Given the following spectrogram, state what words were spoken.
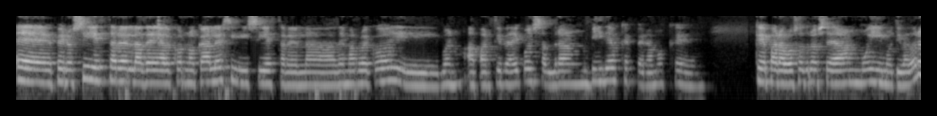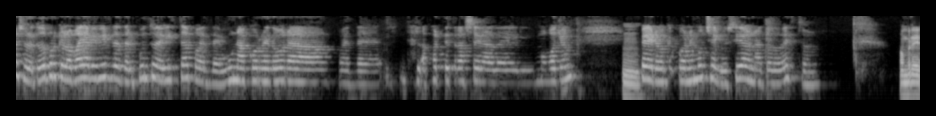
eh, pero sí estaré en la de Alcornocales y sí estaré en la de Marruecos y bueno, a partir de ahí pues saldrán vídeos que esperamos que, que para vosotros sean muy motivadores, sobre todo porque lo vais a vivir desde el punto de vista pues de una corredora pues de, de la parte trasera del mogollón, Mm. pero que pone mucha ilusión a todo esto. Hombre,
